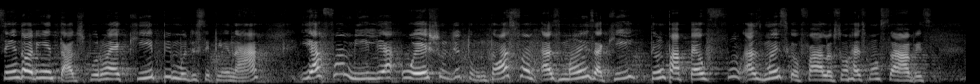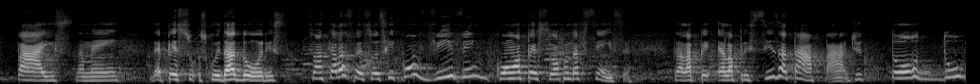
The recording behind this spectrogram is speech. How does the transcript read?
sendo orientados por uma equipe multidisciplinar e a família o eixo de tudo. Então, as, as mães aqui têm um papel, as mães que eu falo são responsáveis, pais também, né, pessoas, cuidadores, são aquelas pessoas que convivem com a pessoa com deficiência. Então, ela, ela precisa estar a par de todo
